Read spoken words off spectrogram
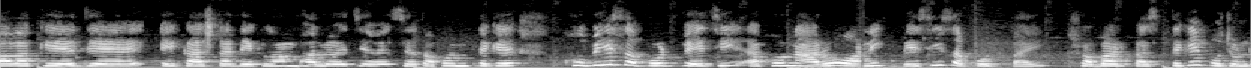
বাবাকে যে এই কাজটা দেখলাম, ভালো হয়েছে হয়েছে, তখন থেকে খুবই সাপোর্ট পেয়েছি। এখন আরও অনেক বেশি সাপোর্ট পাই, সবার কাছ থেকেই প্রচণ্ড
